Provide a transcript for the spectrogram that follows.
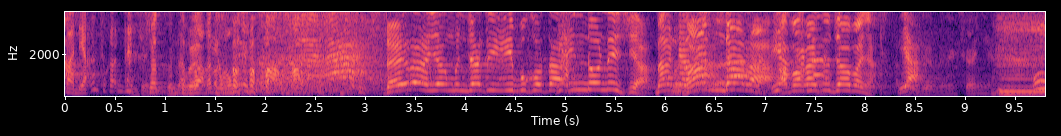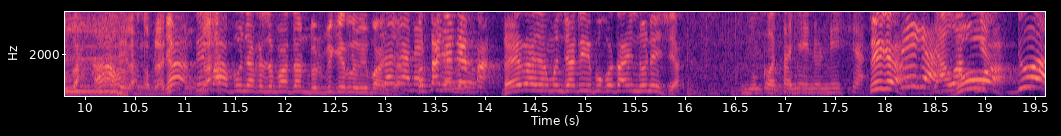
Apa dia kan suka gitu. Set kenceng banget ngomongnya. Daerah yang menjadi ibu kota Indonesia. Bandara. Bandara. Ya, Apakah karena- itu jawabannya? Ya. Bukan. Belajar Ya, tim. A punya kesempatan berpikir lebih. Esti Pertanyaannya. Pak. Daerah yang menjadi ibu kota Indonesia. Ibu kotanya Indonesia. Tiga. Tiga. Jawabnya. Dua. Dua.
